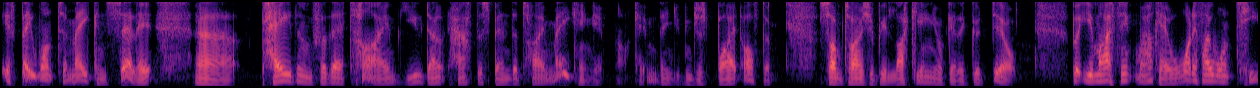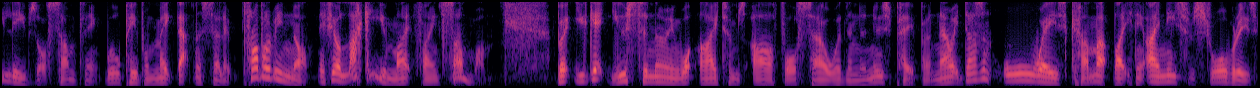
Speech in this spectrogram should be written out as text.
if they want to make and sell it, uh, pay them for their time, you don't have to spend the time making it. Okay, then you can just buy it off them. Sometimes you'll be lucky and you'll get a good deal. But you might think, well, okay, well, what if I want tea leaves or something? Will people make that and sell it? Probably not. If you're lucky, you might find someone. But you get used to knowing what items are for sale within the newspaper. Now, it doesn't always come up like you think, I need some strawberries.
